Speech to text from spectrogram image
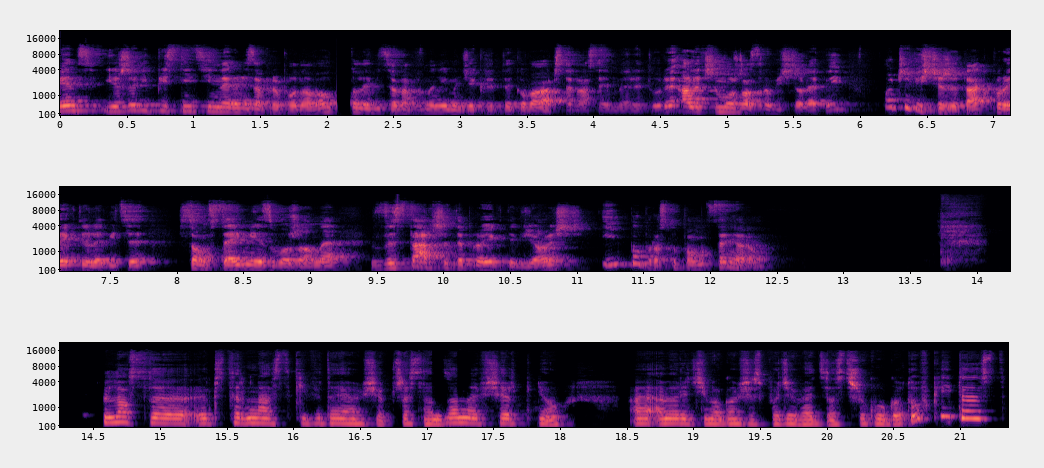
Więc jeżeli PiS nic innego nie zaproponował, to Lewica na pewno nie będzie krytykowała 14 emerytury, ale czy można zrobić to lepiej? Oczywiście, że tak. Projekty Lewicy są w Sejmie złożone. Wystarczy te projekty wziąć i po prostu pomóc seniorom. Losy czternastki wydają się przesądzone. W sierpniu e, emeryci mogą się spodziewać zastrzyku gotówki i to jest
